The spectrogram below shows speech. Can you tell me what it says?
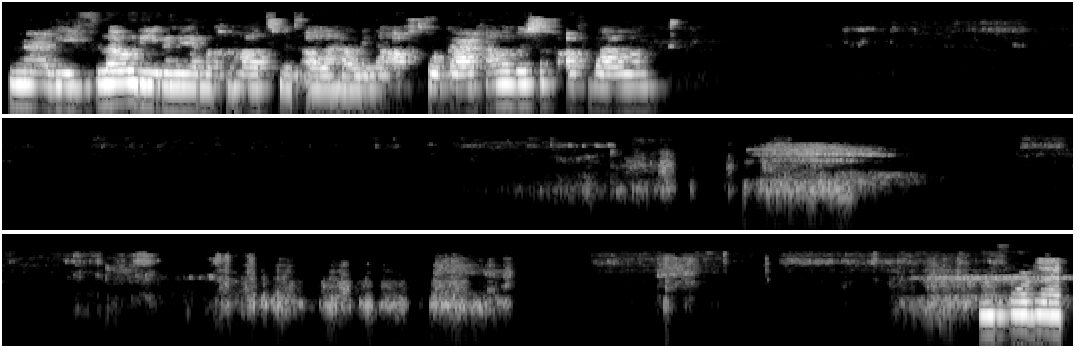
na die flow die we nu hebben gehad met alle houdingen achter elkaar, gaan we rustig afbouwen. Voor de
